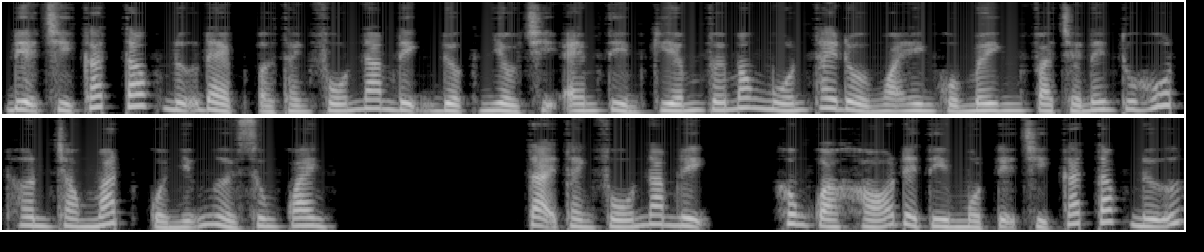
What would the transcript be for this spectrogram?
Địa chỉ cắt tóc nữ đẹp ở thành phố Nam Định được nhiều chị em tìm kiếm với mong muốn thay đổi ngoại hình của mình và trở nên thu hút hơn trong mắt của những người xung quanh. Tại thành phố Nam Định, không quá khó để tìm một địa chỉ cắt tóc nữ,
